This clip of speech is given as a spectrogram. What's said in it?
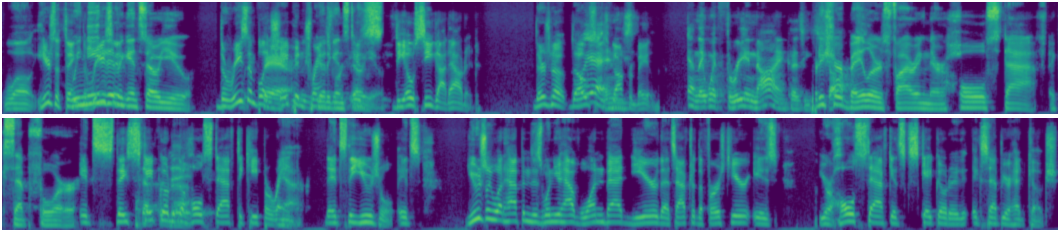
well, here's the thing: we the needed reason, him against OU. the reason Blake Fair. Shapen transferred against is OU. the OC got outed. There's no the Oh, OC's yeah, gone from Baylor. And they went three and nine because he's Pretty sure. Baylor's firing their whole staff except for It's they Except scapegoated the Dave. whole staff to keep a random. It's the usual. It's usually what happens is when you have one bad year that's after the first year is your whole staff gets scapegoated except your head coach.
